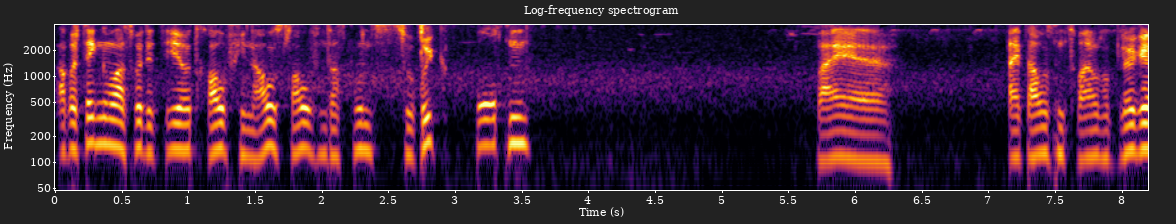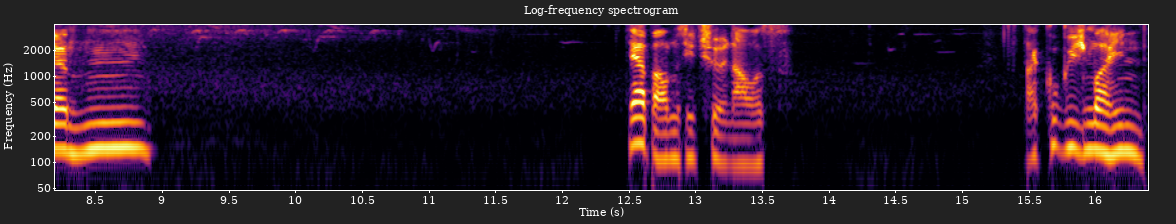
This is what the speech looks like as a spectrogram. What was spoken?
Aber ich denke mal, es wird jetzt eher drauf hinauslaufen, dass wir uns zurückporten. Weil 3200 Blöcke, hm. Der Baum sieht schön aus. Da gucke ich mal hin.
